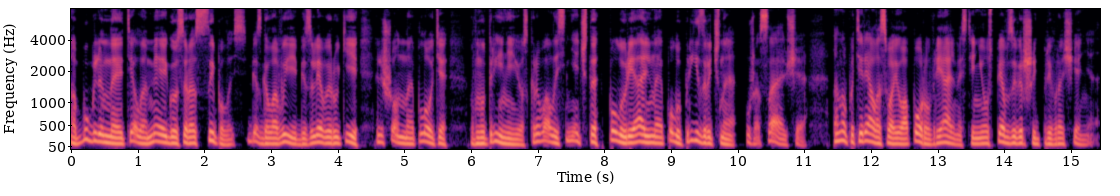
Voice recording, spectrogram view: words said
Обугленное тело Мейгус рассыпалось, без головы и без левой руки, лишённое плоти. Внутри нее скрывалось нечто полуреальное, полупризрачное, ужасающее. Оно потеряло свою опору в реальности, не успев завершить превращение.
